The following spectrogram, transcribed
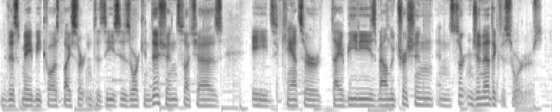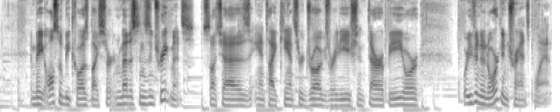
This may be caused by certain diseases or conditions such as AIDS, cancer, diabetes, malnutrition, and certain genetic disorders. It may also be caused by certain medicines and treatments, such as anti cancer drugs, radiation therapy, or or even an organ transplant.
